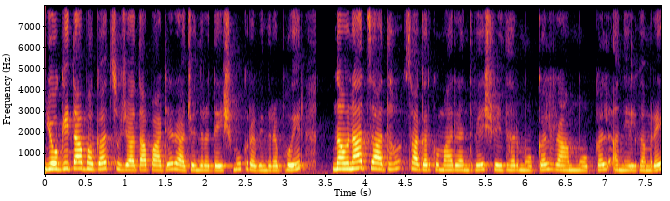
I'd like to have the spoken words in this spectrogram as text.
Yogita Bhagat Sujata Patil Rajendra Deshmukh Ravindra Bhoir Navnath Jadhav Sagarkumar Randhave Shridhar Mokal Ram Mokal अनिल गमरे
